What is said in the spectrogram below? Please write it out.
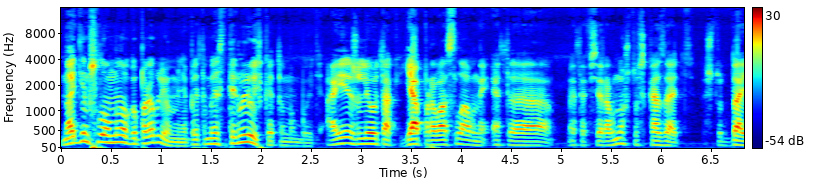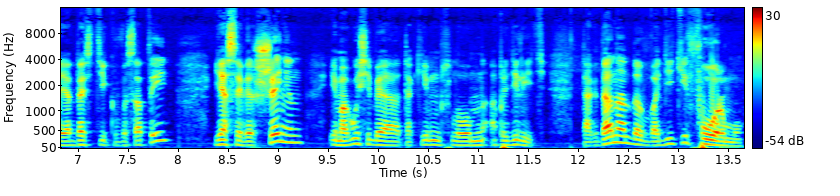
Но одним словом, много проблем у меня, поэтому я стремлюсь к этому быть. А ежели вот так, я православный, это, это все равно, что сказать, что да, я достиг высоты, я совершенен и могу себя таким словом определить. Тогда надо вводить и форму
